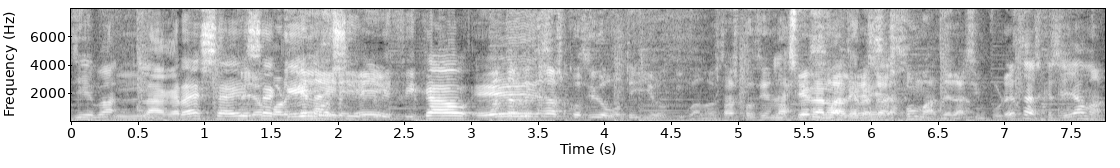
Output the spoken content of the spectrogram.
lleva la grasa esa que hemos simplificado. ¿Cuántas veces has cocido botillo? Y cuando estás cociendo la espuma, de la espuma, de las impurezas que se llama,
